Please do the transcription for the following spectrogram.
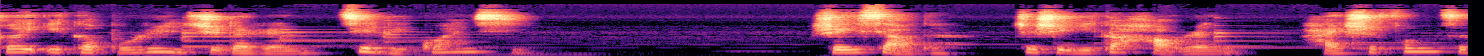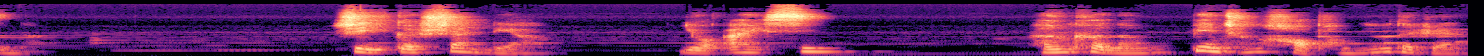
和一个不认识的人建立关系，谁晓得这是一个好人还是疯子呢？是一个善良、有爱心、很可能变成好朋友的人，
